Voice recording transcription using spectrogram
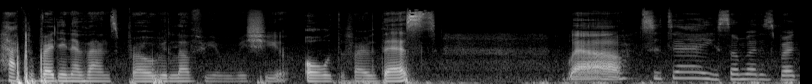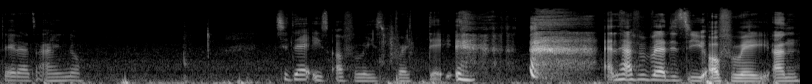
Happy birthday in advance, bro. We love you. And we wish you all the very best. Well, today is somebody's birthday that I know. Today is Offeray's birthday. and happy birthday to you, Offeray. And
